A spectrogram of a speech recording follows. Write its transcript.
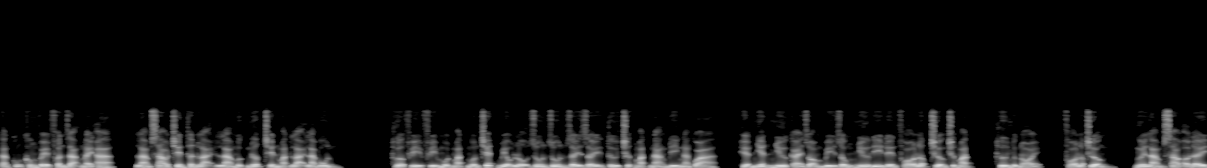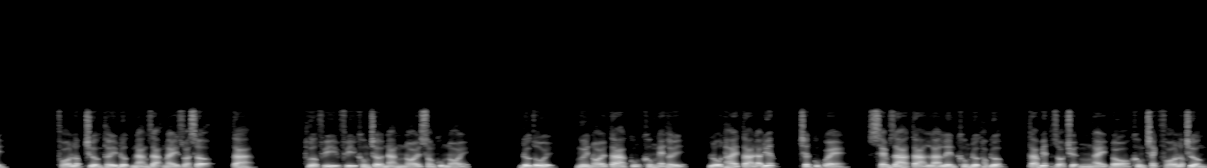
Cắn cũng không về phần dạng này a, làm sao trên thân lại là mực nước trên mặt lại là bùn? Hứa phỉ phỉ một mặt muốn chết biểu lộ run run rẩy rẩy từ trước mặt nàng đi ngang qua, hiển nhiên như cái dòm bị giống như đi đến phó lớp trưởng trước mặt, hư nhược nói, phó lớp trưởng, ngươi làm sao ở đây? Phó lớp trưởng thấy được nàng dạng này dọa sợ, ta. Hứa phỉ phỉ không chờ nàng nói xong cũng nói, được rồi, ngươi nói ta cũng không nghe thấy lỗ thai ta đã điếc, chân cũng quẻ, xem ra ta là lên không được học được, ta biết rõ chuyện ngày đó không trách phó lớp trưởng,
